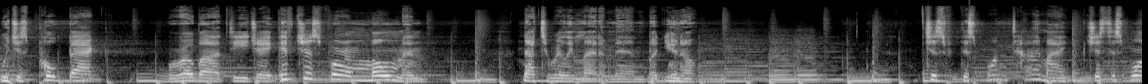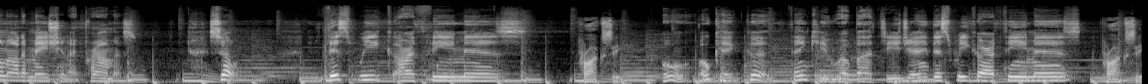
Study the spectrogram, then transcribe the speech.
which is pull back Robot DJ, if just for a moment, not to really let him in, but you know, just this one time, I just this one automation, I promise. So this week our theme is Proxy. Oh, okay, good. Thank you, Robot DJ. This week our theme is. Proxy.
